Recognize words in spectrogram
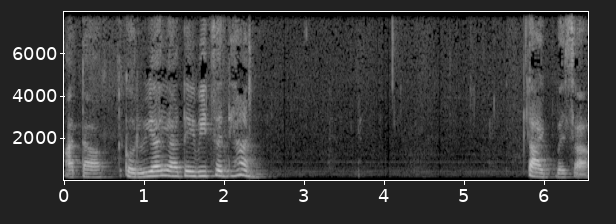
आता करूया या देवीचं ध्यान. ताट बसा.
